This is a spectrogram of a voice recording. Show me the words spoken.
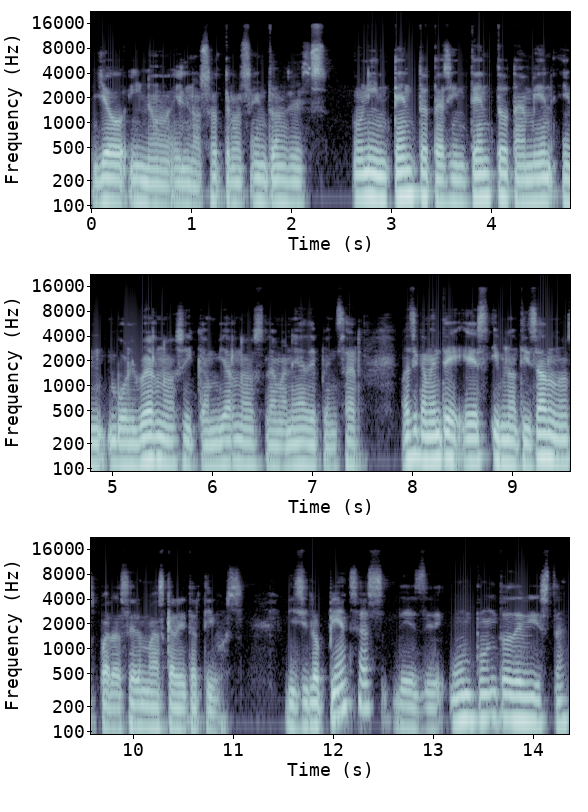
yo y no el nosotros. Entonces, un intento tras intento también en volvernos y cambiarnos la manera de pensar. Básicamente es hipnotizarnos para ser más caritativos. Y si lo piensas desde un punto de vista,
